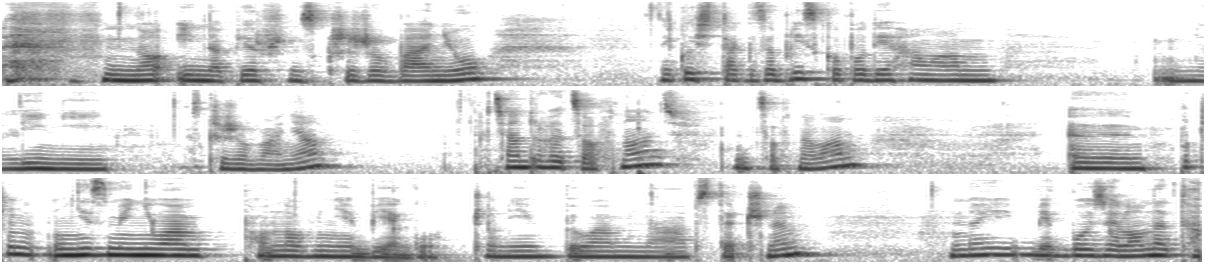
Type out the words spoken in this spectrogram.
No i na pierwszym skrzyżowaniu jakoś tak za blisko podjechałam linii skrzyżowania. Chciałam trochę cofnąć, cofnęłam. Po czym nie zmieniłam ponownie biegu, czyli byłam na wstecznym. No i jak było zielone, to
